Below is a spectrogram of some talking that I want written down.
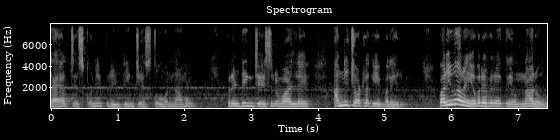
తయారు చేసుకొని ప్రింటింగ్ చేస్తూ ఉన్నాము. ప్రింటింగ్ చేసిన వాళ్ళే అన్ని చోట్లకి ఇవ్వలేరు. పరివారం ఎవరెవరైతే ఉన్నారో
